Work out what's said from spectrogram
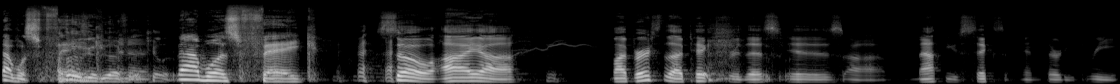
That was I was going fake. to do that for the killer. That was fake. so I uh, my verse that I picked for this is uh, Matthew six and thirty three,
